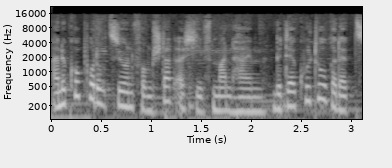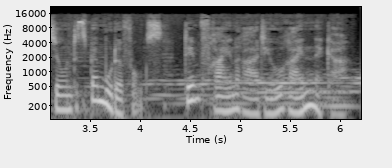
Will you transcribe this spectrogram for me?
Eine Koproduktion vom Stadtarchiv Mannheim mit der Kulturredaktion des Bermudafunks, dem freien Radio Rhein-Neckar.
